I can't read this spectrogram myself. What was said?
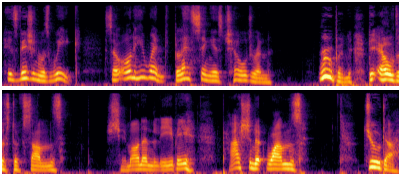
His vision was weak, so on he went, blessing his children. Reuben, the eldest of sons. Shimon and Levi, passionate ones. Judah,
